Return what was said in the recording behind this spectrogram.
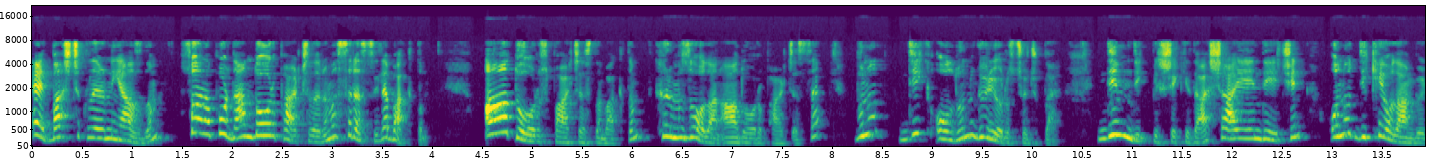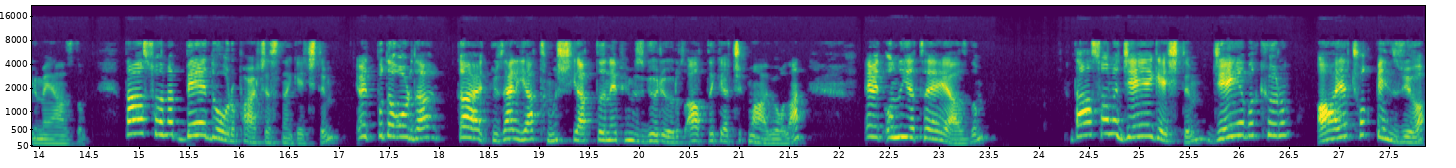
Evet başlıklarını yazdım. Sonra buradan doğru parçalarıma sırasıyla baktım. A doğrusu parçasına baktım. Kırmızı olan A doğru parçası. Bunun dik olduğunu görüyoruz çocuklar. Dimdik bir şekilde aşağıya indiği için onu dikey olan bölüme yazdım. Daha sonra B doğru parçasına geçtim. Evet bu da orada gayet güzel yatmış. Yattığını hepimiz görüyoruz. Alttaki açık mavi olan. Evet onu yataya yazdım. Daha sonra C'ye geçtim. C'ye bakıyorum. A'ya çok benziyor.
